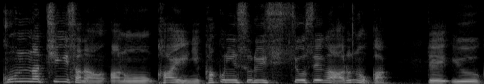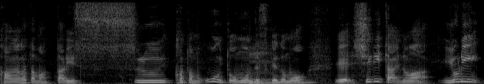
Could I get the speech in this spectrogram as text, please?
こんな小さな、あの、会に確認する必要性があるのかっていう考え方もあったりする方も多いと思うんですけども、え知りたいのは、より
